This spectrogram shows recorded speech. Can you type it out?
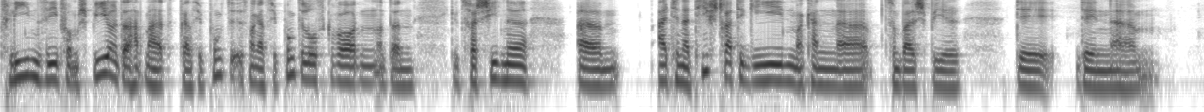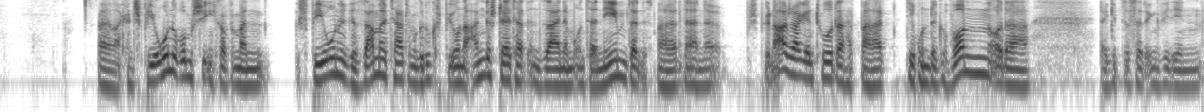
fliehen sie vom Spiel und dann hat man halt ganz viele Punkte, ist man ganz viele Punkte losgeworden und dann gibt's verschiedene ähm, Alternativstrategien. Man kann äh, zum Beispiel die, den ähm, äh, man kann Spione rumschicken. Ich glaube, wenn man Spione gesammelt hat, wenn man genug Spione angestellt hat in seinem Unternehmen, dann ist man halt eine Spionageagentur, dann hat man halt die Runde gewonnen oder da gibt es halt irgendwie den,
